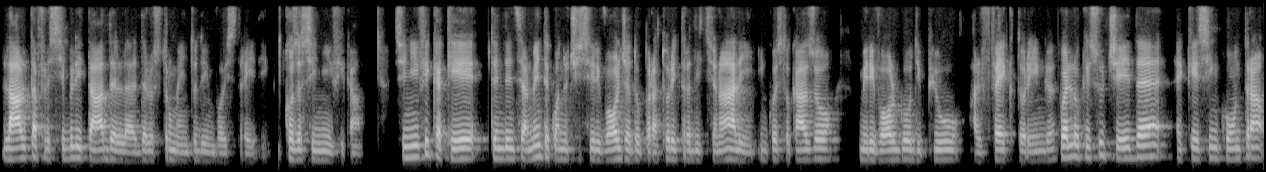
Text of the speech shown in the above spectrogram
l'alta flessibilità del, dello strumento di invoice trading. Cosa significa? Significa che tendenzialmente quando ci si rivolge ad operatori tradizionali, in questo caso mi rivolgo di più al factoring, quello che succede è che si incontra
